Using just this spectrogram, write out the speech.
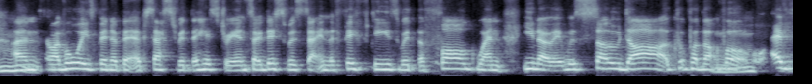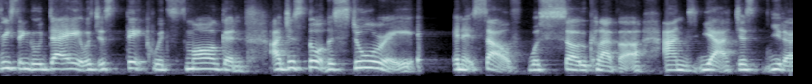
Mhm. um, so I've always been a bit obsessed with the history, and so this was set in the 50s with the fog, when you know it was so dark for the, Mhm. for every single day. It was just thick with smog, and I just thought the story in itself was so clever. And yeah, just you know,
